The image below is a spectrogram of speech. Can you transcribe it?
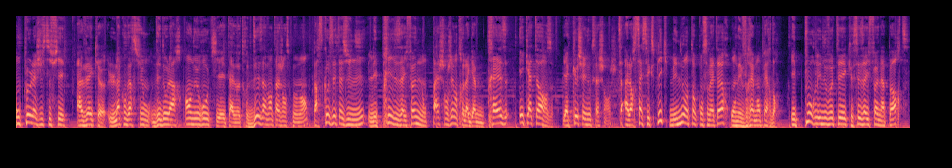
On peut la justifier avec la conversion des dollars en euros qui est à notre désavantage en ce moment. Parce qu'aux États-Unis, les prix des iPhones n'ont pas changé entre la gamme 13 et 14. Il n'y a que chez nous que ça change. Alors ça s'explique, mais nous en tant que consommateurs, on est vraiment perdants. Et pour les nouveautés que ces iPhones apportent,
